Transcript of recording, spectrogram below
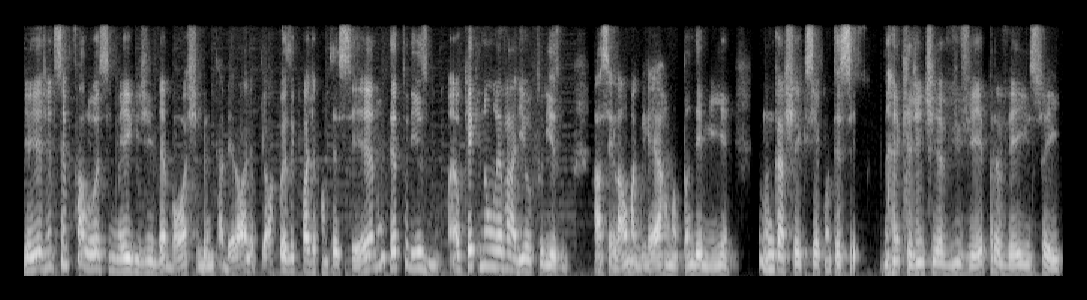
E aí a gente sempre falou assim, meio de deboche, brincadeira: olha, a pior coisa que pode acontecer é não ter turismo. O que, que não levaria o turismo? Ah, sei lá, uma guerra, uma pandemia. Eu nunca achei que isso ia acontecer, né? que a gente ia viver para ver isso aí.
